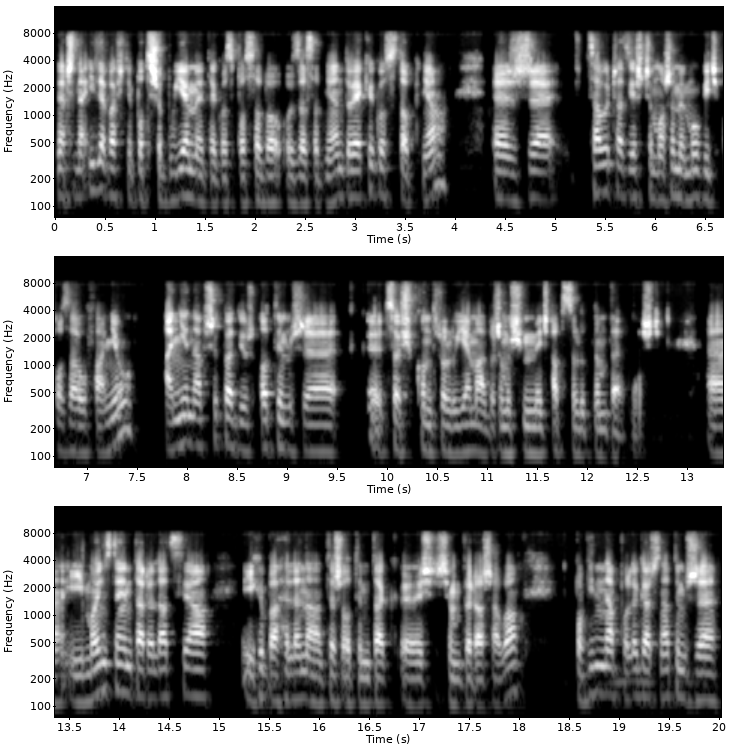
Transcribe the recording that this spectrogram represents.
znaczy na ile właśnie potrzebujemy tego sposobu uzasadniania, do jakiego stopnia, że cały czas jeszcze możemy mówić o zaufaniu, a nie na przykład już o tym, że coś kontrolujemy albo że musimy mieć absolutną pewność. I moim zdaniem ta relacja, i chyba Helena też o tym tak się wyrażała, powinna polegać na tym, że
